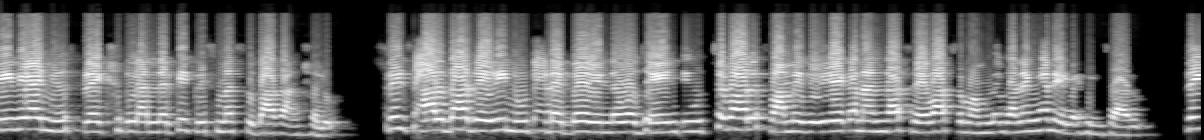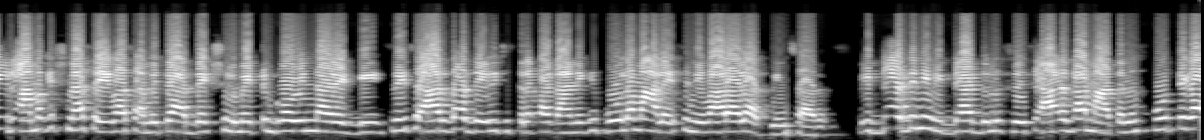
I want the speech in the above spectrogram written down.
పీవీఆర్ న్యూస్ ప్రేక్షకులందరికీ క్రిస్మస్ శుభాకాంక్షలు. శ్రీ శారదాదేవి నూట డెబ్బై రెండవ జయంతి ఉత్సవాలు స్వామి వివేకానంద సేవాశ్రమంలో ఘనంగా నిర్వహించారు. శ్రీ రామకృష్ణ సేవా సమితి అధ్యక్షులు మెట్టు గోవిందారెడ్డి శ్రీ శారదాదేవి చిత్రపటానికి పూలమాలేసి నివాళులు అర్పించారు. విద్యార్థిని విద్యార్థులు శ్రీ శారదా మాతను స్ఫూర్తిగా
